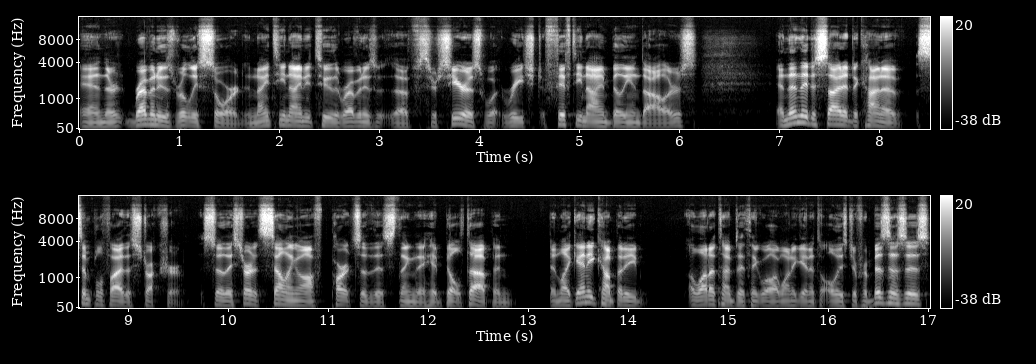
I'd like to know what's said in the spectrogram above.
and their revenues really soared. In 1992, the revenues of Sears reached $59 billion. And then they decided to kind of simplify the structure. So they started selling off parts of this thing they had built up. And, and like any company, a lot of times they think, well, I want to get into all these different businesses.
